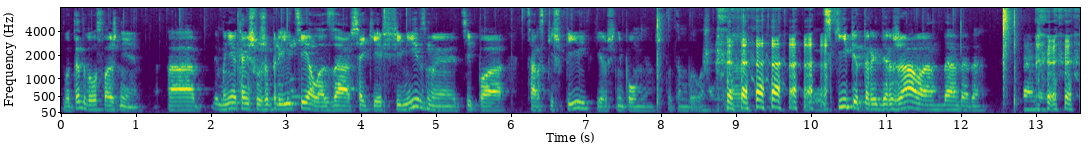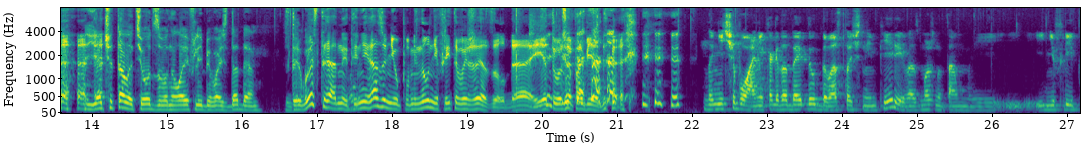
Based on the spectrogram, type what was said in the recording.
вот это было сложнее. А, мне, конечно, уже прилетело за всякие эвфемизмы, типа царский шпиль, я уж не помню, что там было. Скипетр и держава, да-да-да. Я читал эти отзывы на лайфлибе, Вась, да-да. С другой стороны, ты ни разу не упомянул нефритовый жезл, да, и это уже победа. Но ничего, они когда дойдут до Восточной империи, возможно, там и, и нефрит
